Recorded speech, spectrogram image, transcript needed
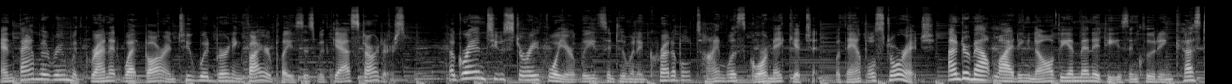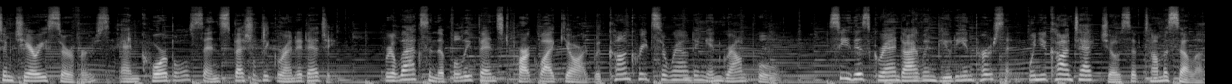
and family room with granite wet bar and two wood burning fireplaces with gas starters. A grand two story foyer leads into an incredible, timeless gourmet kitchen with ample storage, undermount lighting, and all the amenities, including custom cherry servers and corbels and specialty granite edging. Relax in the fully fenced park like yard with concrete surrounding in ground pool. See this Grand Island beauty in person when you contact Joseph Tomasello.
